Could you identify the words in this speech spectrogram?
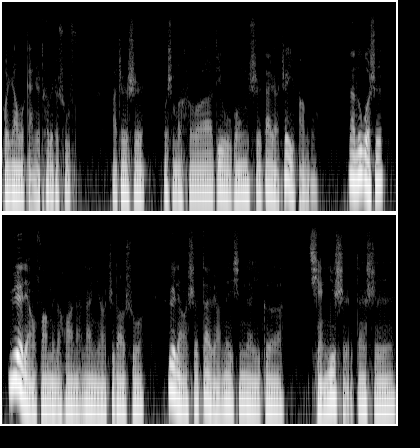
会让我感觉特别的舒服，啊，这个是为什么说第五宫是代表这一方面。那如果是月亮方面的话呢？那你要知道说，月亮是代表内心的一个潜意识，但是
